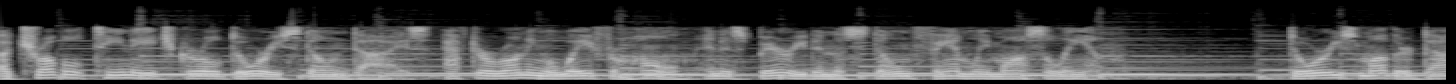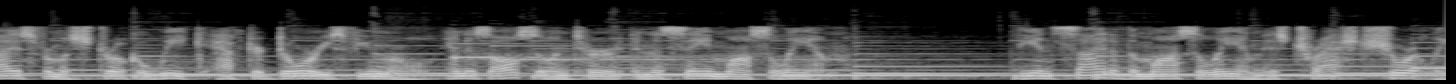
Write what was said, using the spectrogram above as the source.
A troubled teenage girl Dori Stone dies after running away from home and is buried in the Stone family mausoleum. Dori's mother dies from a stroke a week after Dori's funeral and is also interred in the same mausoleum. The inside of the mausoleum is trashed shortly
